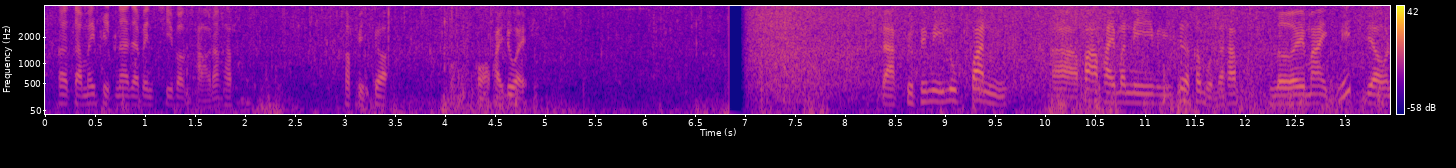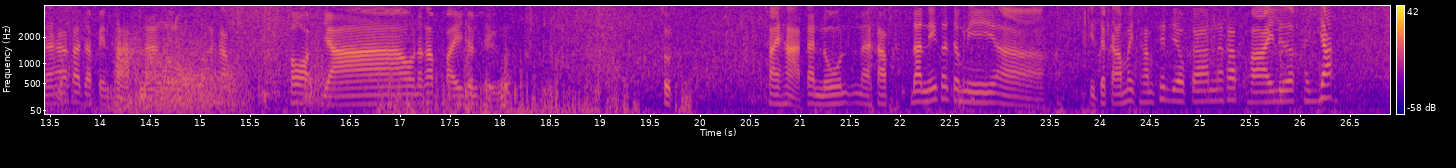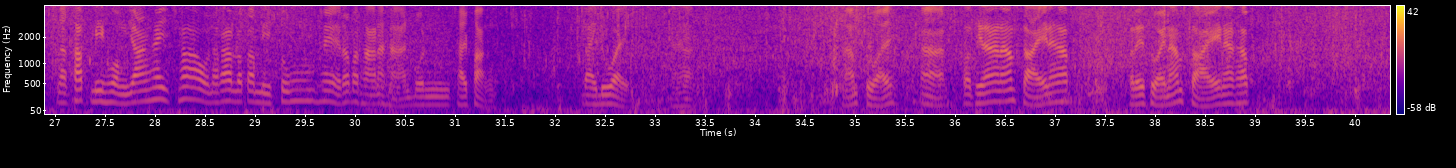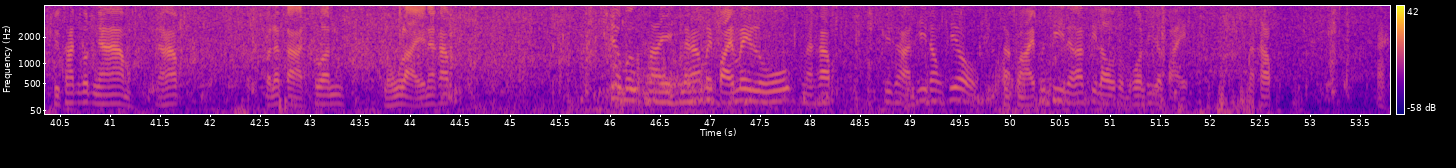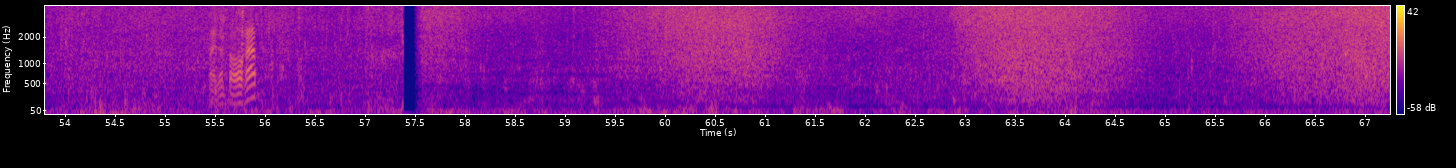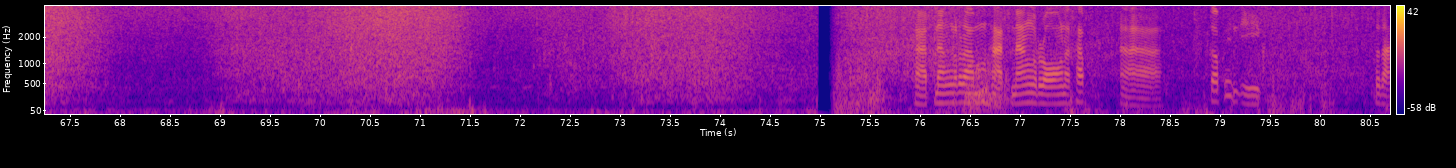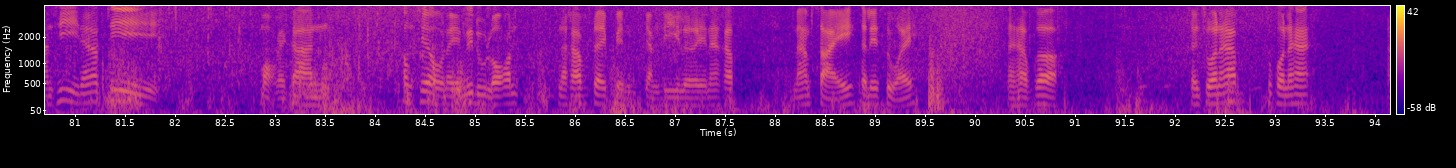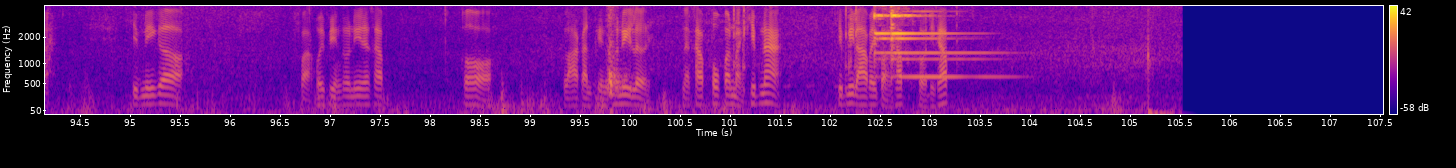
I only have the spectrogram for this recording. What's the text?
ถ้าจำไม่ผิดน่าจะเป็นชีปลาขาวนะครับ ถ้าผิดก็ขออภัยด้วย จากจุดที่มีรูปปั้น พระอภัยมณีผีเสื้อสมุทรนะครับ เลยมาอีกนิดเดียวนะฮะก็จะเป็นหาดนางรองนะครับ ทอดยาวนะครับไปจนถึงสุดชายหาดด้านนู้นนะครับ ด้านนี้ก็จะมีกิจกรรมให้ทำเช่นเดียวกันนะครับพายเรือขยักนะครับ มีห่วงยางให้เช่านะครับ แล้วก็มีซุ้มให้รับประทานอาหารบนชายฝั่งได้ด้วยนะฮะน้ำสวยอ่าตอนทีหน้าน้ำใสนะครับทะเลสวยน้ำใสนะครับ ทิวทัศน์งดงามนะครับ บรรยากาศชวนหลงไหลนะครับ เที่ยวเมืองไทยนะครับ ไม่ไปไม่รู้นะครับที่สถานที่ท่องเที่ยวหลากหลายพื้นที่นะครับ ที่เราสมควรที่จะไปนะครับไปกันต่อครับ หาดนางรำหาดนางรองนะครับอ่าก็เป็นอีกสถานที่นะครับที่เหมาะกับการท่องเที่ยวในฤดูร้อนนะครับได้เป็นอย่างดีเลยนะครับ น้ำใสทะเลสวยนะครับ ก็เชิญชวนนะครับ ทุกคนนะฮะอะคลิปนี้ก็ฝากไว้เพียงเท่านี้นะครับ ก็ลากันเพียงเท่านี้เลยนะครับ พบกันใหม่คลิปหน้า คลิปนี้ลาไปก่อนครับ สวัสดีครับ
